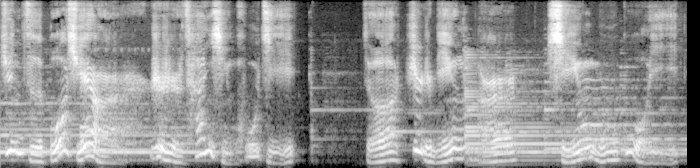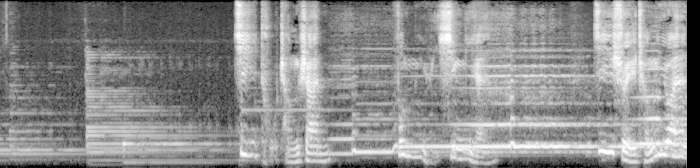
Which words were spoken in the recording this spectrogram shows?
君子博学而日日参省乎己，则志明而行无过矣。积土成山，风雨兴焉；积水成渊，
